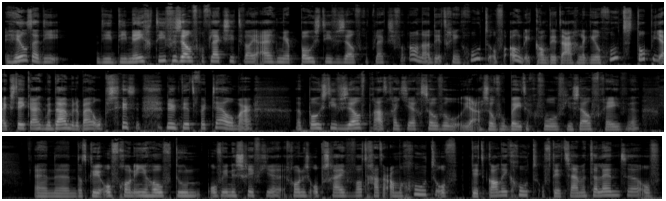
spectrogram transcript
Heel tijd die die, die negatieve zelfreflectie, terwijl je eigenlijk meer positieve zelfreflectie van, oh nou, dit ging goed. Of, oh, ik kan dit eigenlijk heel goed. Top. Ja, ik steek eigenlijk mijn duimen erbij op nu ik dit vertel. Maar een positieve zelfpraat gaat je echt zoveel, ja, zoveel beter gevoel over jezelf geven. En uh, dat kun je of gewoon in je hoofd doen, of in een schriftje gewoon eens opschrijven, wat gaat er allemaal goed? Of dit kan ik goed, of dit zijn mijn talenten, of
